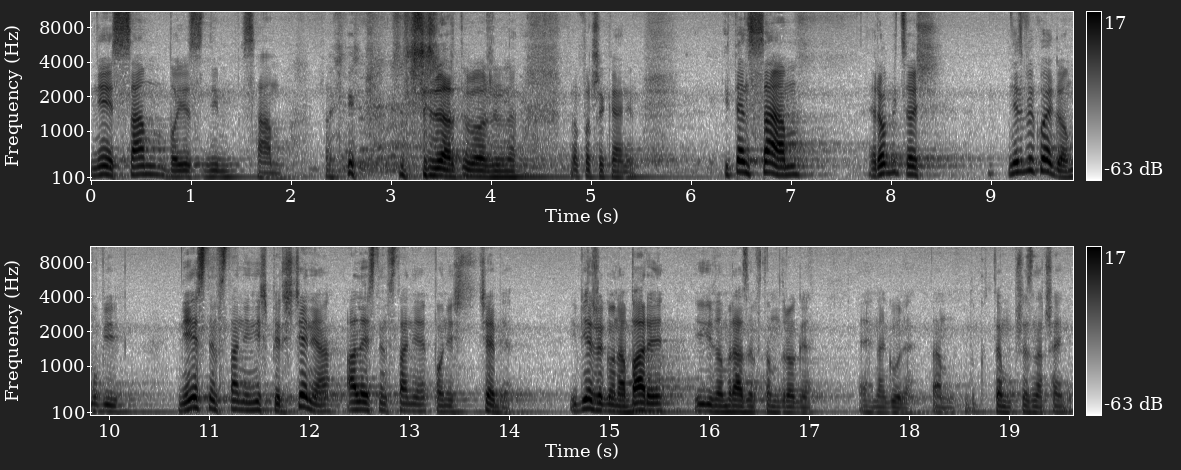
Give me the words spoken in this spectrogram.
nie jest sam, bo jest z nim sam. Myślę, że żart ułożył na, na poczekaniu. I ten sam robi coś niezwykłego. Mówi, nie jestem w stanie nieść pierścienia, ale jestem w stanie ponieść Ciebie. I bierze go na bary i idą razem w tą drogę e, na górę, tam temu przeznaczeniu.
